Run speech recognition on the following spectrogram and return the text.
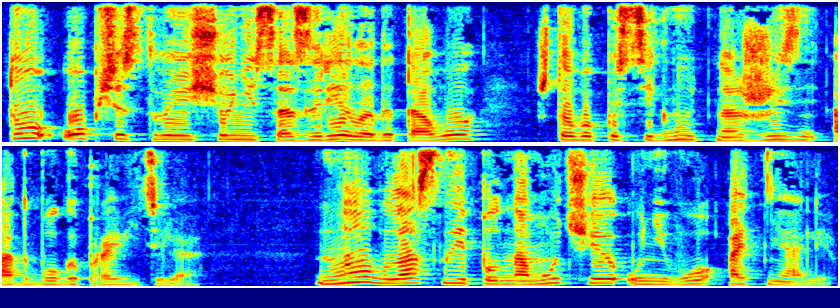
То общество еще не созрело до того, чтобы посягнуть на жизнь от бога-правителя. Но властные полномочия у него отняли.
